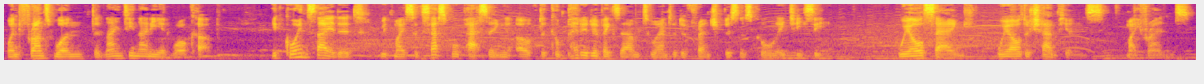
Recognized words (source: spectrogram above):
when France won the 1998 World Cup. It coincided with my successful passing of the competitive exam to enter the French business school HEC. We all sang, We are the champions, my friends.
